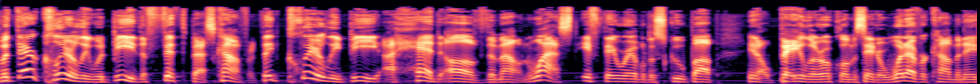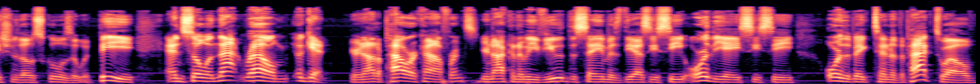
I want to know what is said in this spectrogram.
but there clearly would be the fifth best conference. They'd clearly be ahead of the Mountain West if they were able to scoop up, you know, Baylor, Oklahoma State, or whatever combination of those schools it would be. And so, in that realm, again, you're not a power conference. You're not going to be viewed the same as the SEC or the ACC or the Big Ten or the Pac 12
